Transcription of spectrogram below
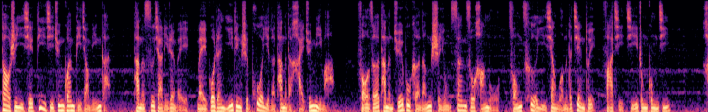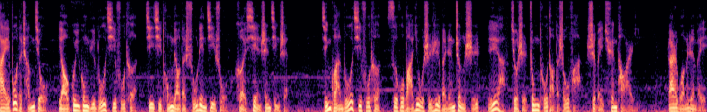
倒是一些低级军官比较敏感。他们私下里认为，美国人一定是破译了他们的海军密码，否则他们绝不可能使用三艘航母从侧翼向我们的舰队发起集中攻击。海波的成就要归功于罗奇福特及其同僚的熟练技术和献身精神。尽管罗奇福特似乎把诱使日本人证实 “AF 就是中途岛”的手法视为圈套而已，然而我们认为，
